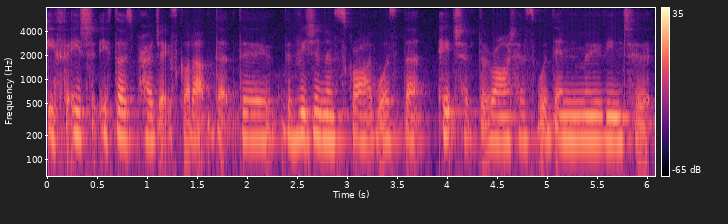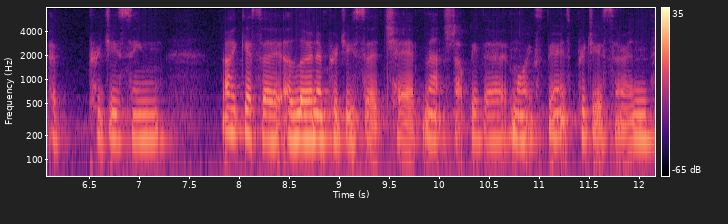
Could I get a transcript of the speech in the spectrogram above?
if, each, if those projects got up, that the, the vision of Scribe was that each of the writers would then move into a producing, I guess, a, a learner producer chair matched up with a more experienced producer and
